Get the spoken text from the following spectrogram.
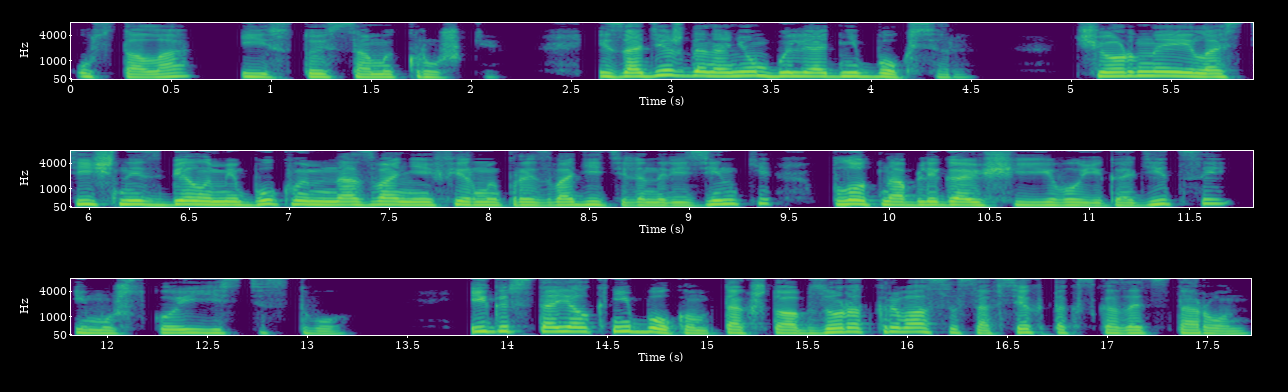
У стола и из той самой кружки. Из одежды на нем были одни боксеры. Черные, эластичные, с белыми буквами название фирмы-производителя на резинке, плотно облегающие его ягодицы и мужское естество. Игорь стоял к ней боком, так что обзор открывался со всех, так сказать, сторон.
